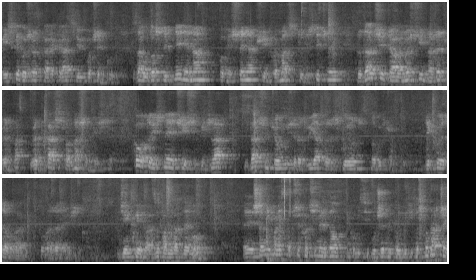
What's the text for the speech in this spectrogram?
Miejskiego Ośrodka Rekreacji i Wypoczynku za udostępnienie nam pomieszczenia przy informacji turystycznej do dalszej działalności na rzecz wędkarstwa w naszym mieście. Koło to istnieje 35 lat i w dalszym ciągu się rozwija, pozyskując nowych członków. Dziękuję za uwagę. Poważanie życzę. Dziękuję bardzo Panu Radnemu. E, Szanowni Państwo, przechodzimy do Komisji Budżetu i Polityki Gospodarczej.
